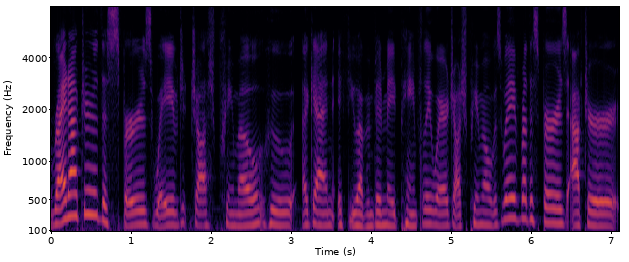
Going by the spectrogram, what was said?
right after the Spurs waived Josh Primo, who again, if you haven't been made painfully aware, Josh Primo was waived by the Spurs after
